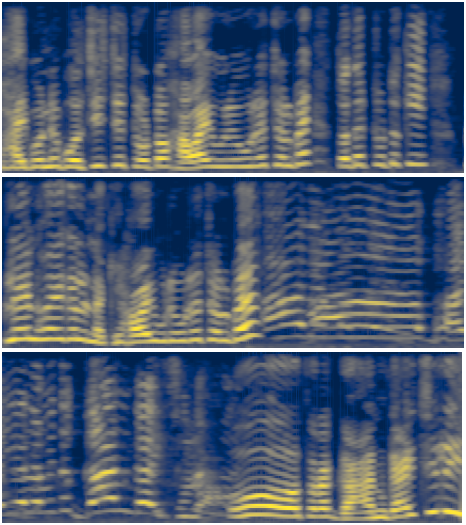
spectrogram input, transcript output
ভাই বোনে বলছিস যে টোটো হাওয়ায় উড়ে উড়ে চলবে তোদের টোটো কি প্লেন হয়ে গেল নাকি? হাওয়ায় উড়ে উড়ে চলবে? মা, ও তোরা গান গাইছিলি?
